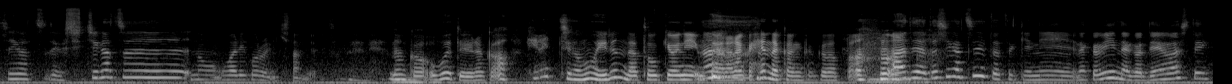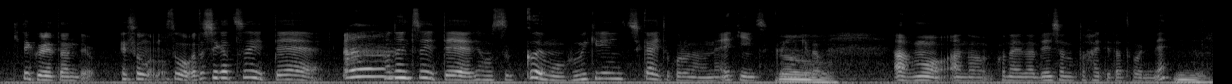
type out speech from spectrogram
？8月で7月の終わり頃に来たんだよそうだよね。なんか覚えてる？なんかあヒメッチがもういるんだ東京にみたいななんか変な感覚だった。あで私が着いた時になんかみんなが電話してきてくれたんだよえそうなの？そう私が着いてあー。本当に着いてでもすっごいもう踏切に近いところなのね駅に着くんだけど、あもうあのこの間電車の音入ってた通りね。うん。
